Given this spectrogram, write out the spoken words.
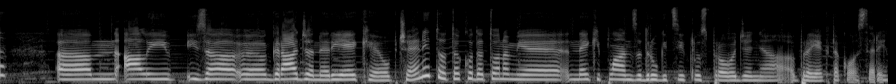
um, ali i za e, građane rijeke općenito, tako da to nam je neki plan za drugi ciklus provođenja projekta Kosari.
